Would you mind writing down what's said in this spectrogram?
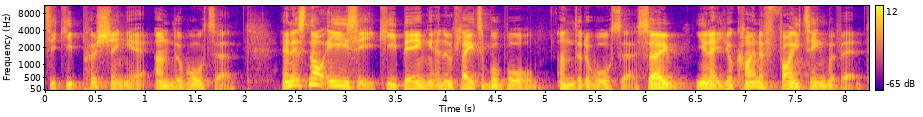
to keep pushing it underwater. And it's not easy keeping an inflatable ball under the water. So, you know, you're kind of fighting with it.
